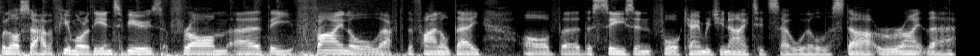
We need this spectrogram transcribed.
We'll also have a few more of the interviews from uh, the final, after the final day of uh, the season for Cambridge United. So we'll start right there.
